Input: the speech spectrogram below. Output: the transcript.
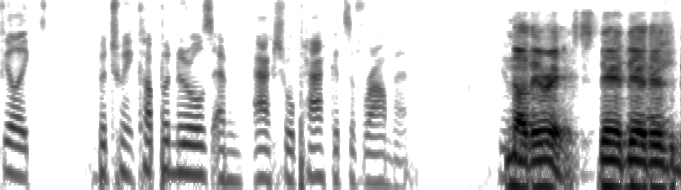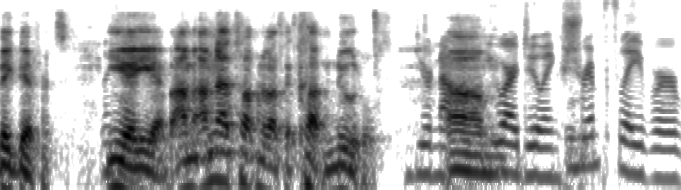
feel like between cup of noodles and actual packets of ramen. No, there is. There there there's a big difference. Yeah, Okay. yeah. But I'm I'm not talking about the cup noodles. You're not. Um, you are doing shrimp flavor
